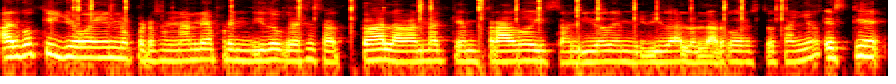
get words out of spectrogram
Algo que yo en lo personal he aprendido gracias a toda la banda que ha entrado y salido de mi vida a lo largo de estos años, es que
